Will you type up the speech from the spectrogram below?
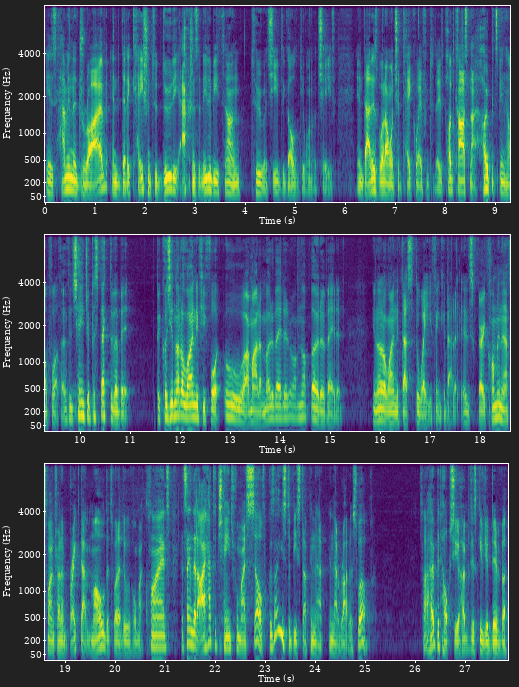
is having the drive and dedication to do the actions that need to be done to achieve the goal that you want to achieve. And that is what I want you to take away from today's podcast. And I hope it's been helpful. I hope it changed your perspective a bit because you're not alone if you thought, oh, I'm either motivated or I'm not motivated. You're not alone if that's the way you think about it. It's very common, and that's why I'm trying to break that mold. That's what I do with all my clients. And saying that I had to change for myself because I used to be stuck in that in that rut as well. So I hope it helps you. I hope this gives you a bit of a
